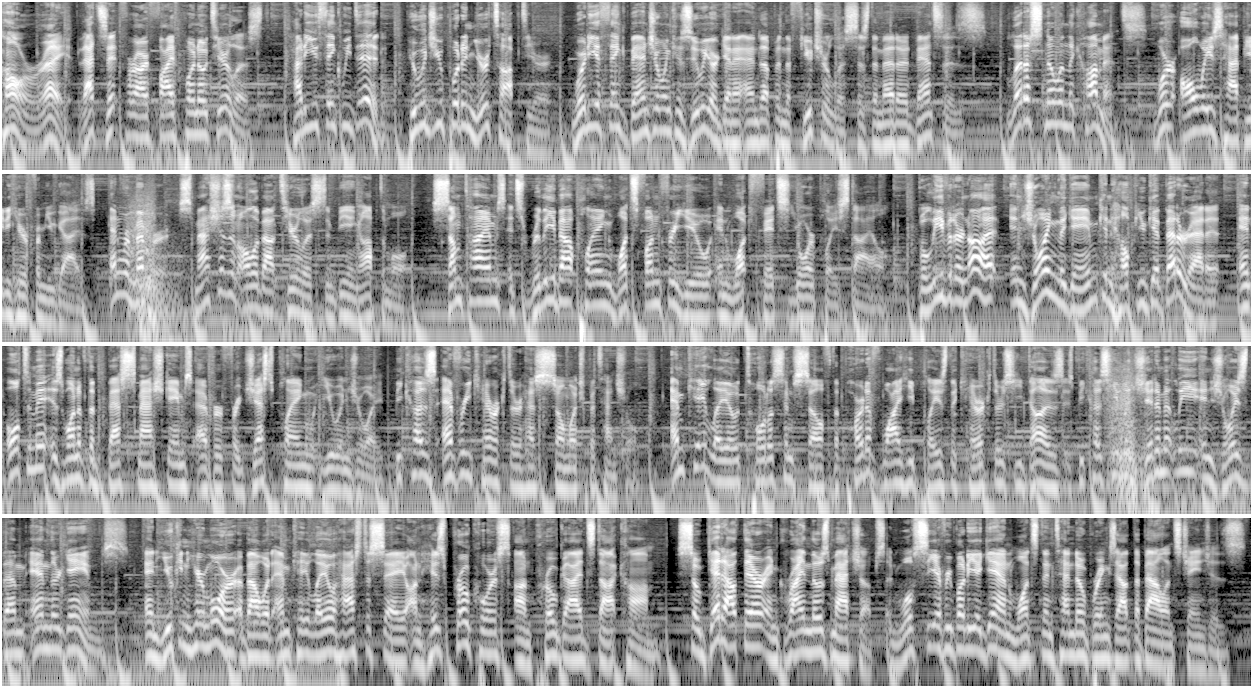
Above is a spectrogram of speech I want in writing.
Alright, that's it for our 5.0 tier list. How do you think we did? Who would you put in your top tier? Where do you think Banjo and Kazooie are gonna end up in the future lists as the meta advances? Let us know in the comments. We're always happy to hear from you guys. And remember, Smash isn't all about tier lists and being optimal. Sometimes it's really about playing what's fun for you and what fits your playstyle. Believe it or not, enjoying the game can help you get better at it. And Ultimate is one of the best Smash games ever for just playing what you enjoy, because every character has so much potential. MKLeo told us himself that part of why he plays the characters he does is because he legitimately enjoys them and their games. And you can hear more about what MKLeo has to say on his pro course on ProGuides.com. So get out there and grind those matchups, and we'll see everybody again once Nintendo brings out the balance changes.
